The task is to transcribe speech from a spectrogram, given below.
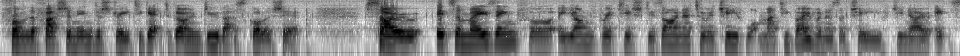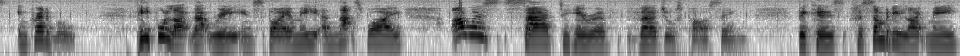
from the fashion industry to get to go and do that scholarship. So it's amazing for a young British designer to achieve what Matty Bovan has achieved. You know, it's incredible. People like that really inspire me, and that's why I was sad to hear of Virgil's passing. Because for somebody like me,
